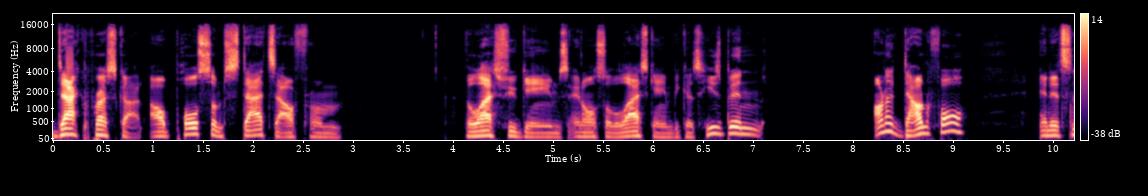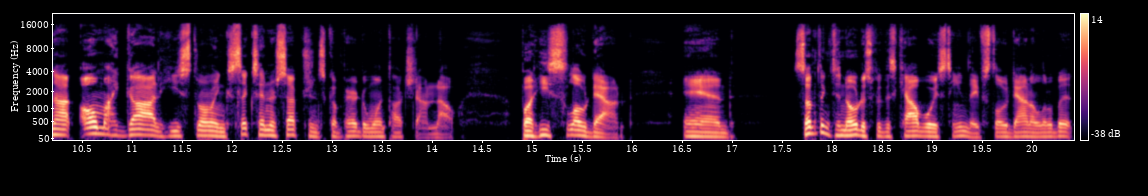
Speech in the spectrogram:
Dak Prescott. I'll pull some stats out from the last few games and also the last game because he's been on a downfall. And it's not, oh my God, he's throwing six interceptions compared to one touchdown. No but he's slowed down. And something to notice with this Cowboys team, they've slowed down a little bit.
